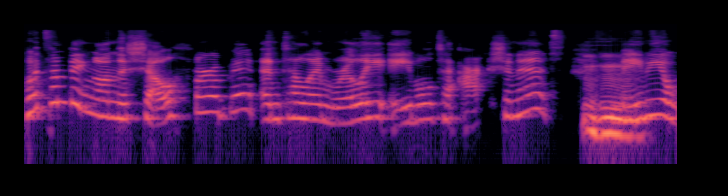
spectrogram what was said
put something on the shelf for a bit until I'm really able to action it, mm-hmm. maybe a,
